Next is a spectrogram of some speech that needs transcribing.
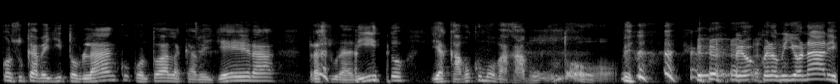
con su cabellito blanco, con toda la cabellera, rasuradito, y acabó como vagabundo. pero, pero millonario.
